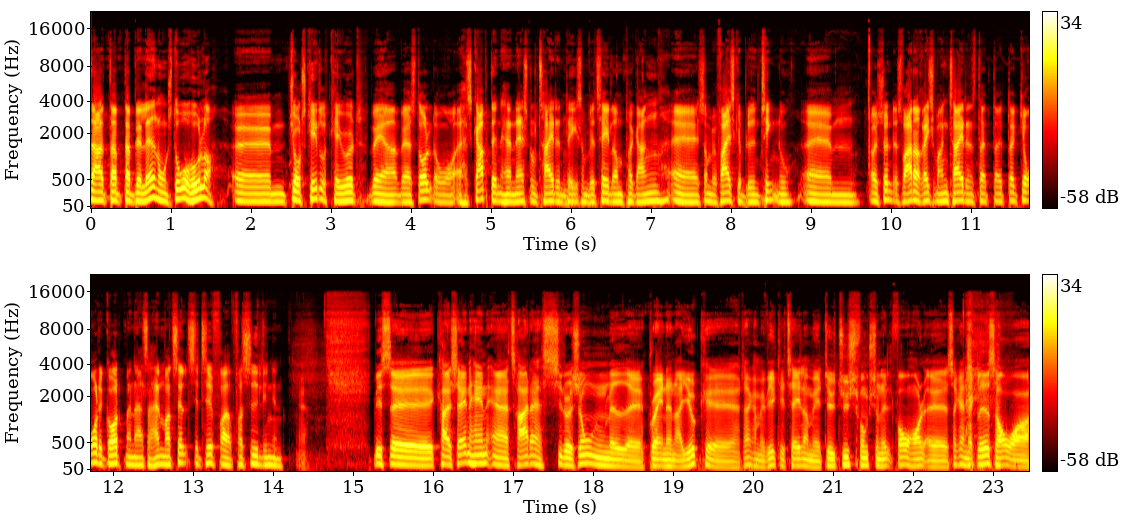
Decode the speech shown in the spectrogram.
der, der, der bliver lavet nogle store huller. Øh, George Kittle kan jo være, være stolt over at have skabt den her National Titan Day, som vi har talt om et par gange, øh, som jo faktisk er blevet en ting nu. Øh, og i søndags var der rigtig mange Titans, der, der, der gjorde det godt, men altså, han måtte selv se til fra, fra sidelinjen. Hvis øh, Kyle Shanahan er træt af situationen med øh, Brandon Ayuk, øh, der kan man virkelig tale om et øh, dysfunktionelt forhold, øh, så kan han da glæde sig over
